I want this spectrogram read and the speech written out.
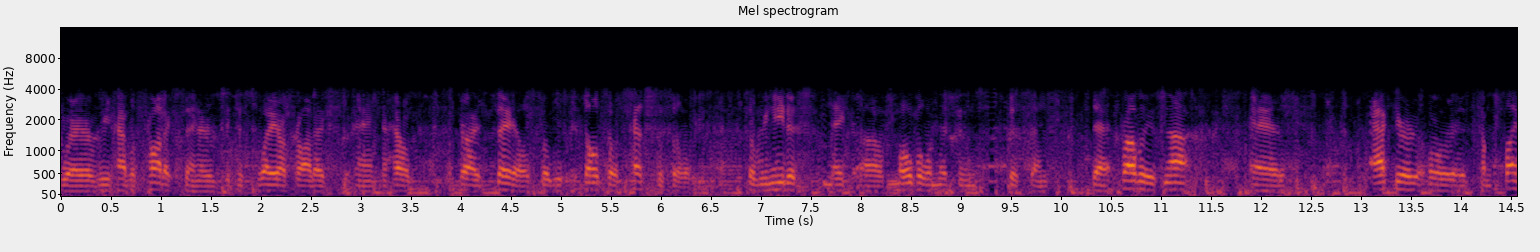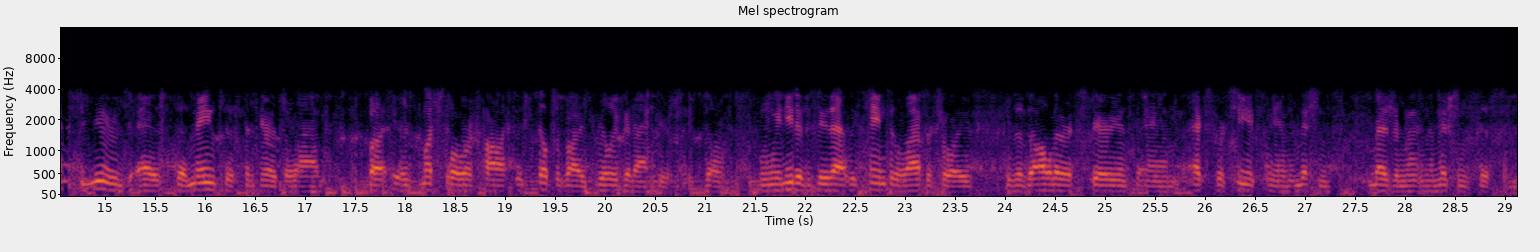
where we have a product center to display our products and to help drive sales, but it's also a test facility. So we needed to make a mobile emissions system that probably is not as accurate or as complex to use as the main system here at the lab, but is much lower cost. It still provides really good accuracy. So when we needed to do that, we came to the laboratory because of all their experience and expertise in emissions measurement and emissions systems.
